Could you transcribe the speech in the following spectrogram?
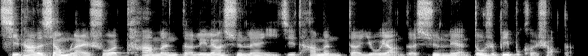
其他的项目来说，他们的力量训练以及他们的有氧的训练都是必不可少的。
